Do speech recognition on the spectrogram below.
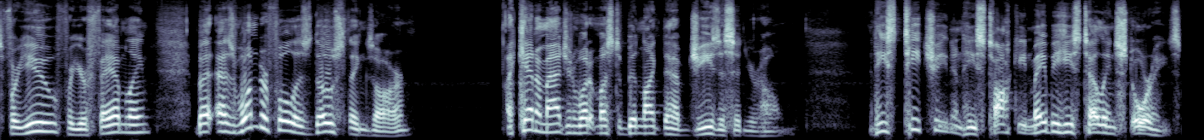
for you, for your family. But as wonderful as those things are, I can't imagine what it must have been like to have Jesus in your home. And he's teaching and he's talking, maybe he's telling stories.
